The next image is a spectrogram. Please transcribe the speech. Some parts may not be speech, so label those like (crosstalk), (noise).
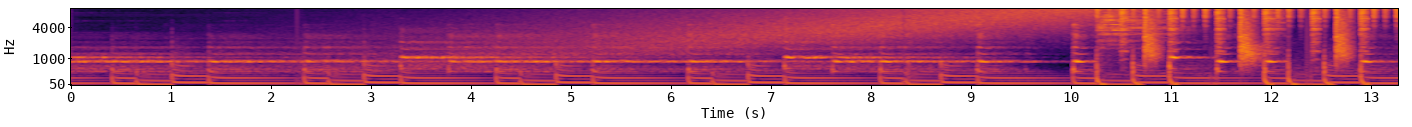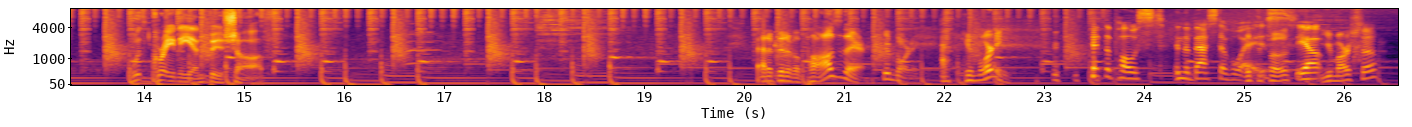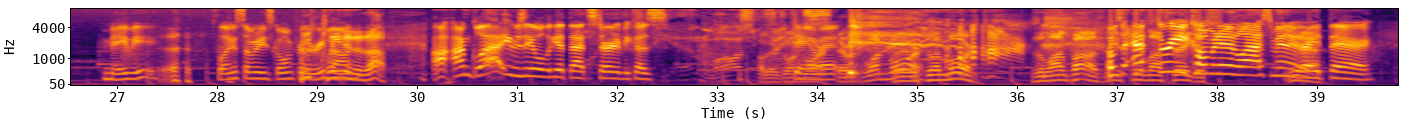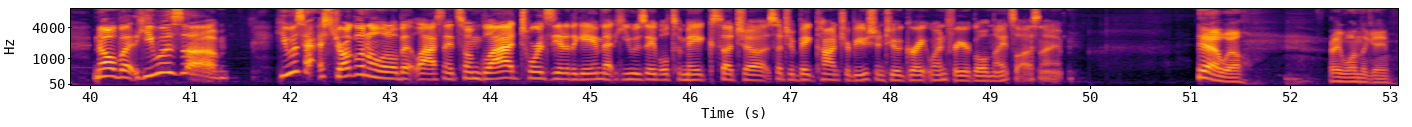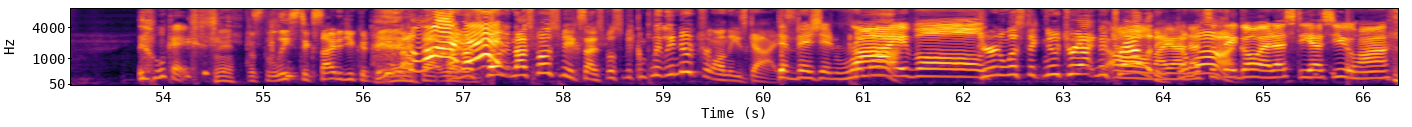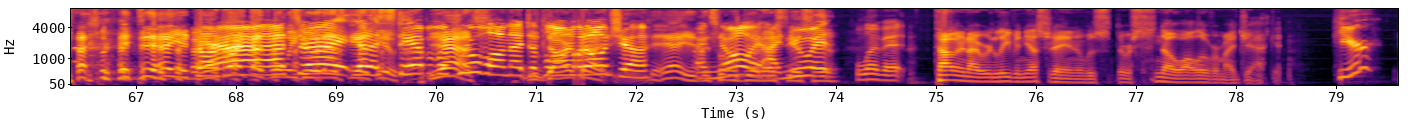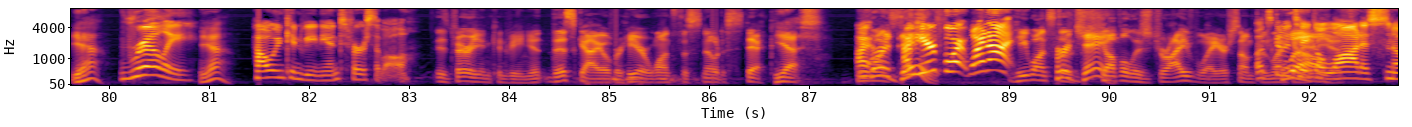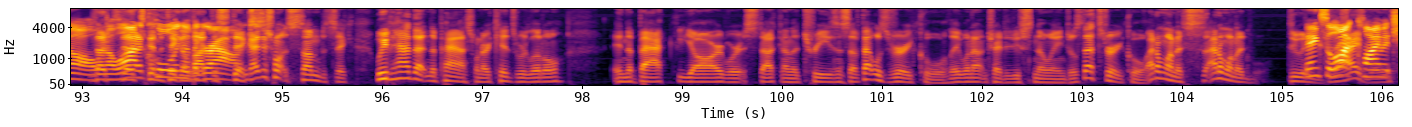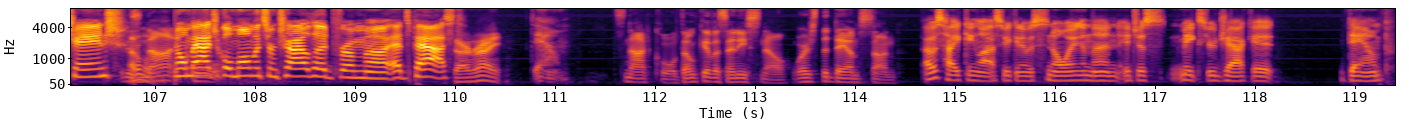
With Grady and Bischoff. Had a bit of a pause there. Good morning. Good morning. Hit the post in the best of ways. Hit the post. Yep. You Marshall? Maybe. as long as somebody's going for Who's the rebound. cleaning it up? I- I'm glad he was able to get that started because Oh, there's one Damn more. it. There was one more. There's one more. (laughs) There's a long pause. it was an ESPN F3 coming in at the last minute Yeah. right there. No, but he was um he was ha- struggling a little bit last night, so I'm glad towards the end of the game that he was able to make such a such a big contribution to a great win for your Golden Knights last night. Yeah, well, they won the game. (laughs) okay. That's the least excited you could be about Come that. on, I'm not supposed, not supposed to be excited. supposed to be completely neutral on these guys. Division on. rival. Journalistic neutral Oh neutrality. my god, Come that's on. what they go at SDSU, huh? (laughs) That's what they did. Hey, you're darn Yeah, right. That's what we do right. at SDSU. You got a stamp of Yes. approval on that diploma, right. don't you? Yeah, you, I know what we it. do at I knew it. Live it. Tyler and I were leaving yesterday, and it was there was snow all over my jacket. Here? Yeah, Really? yeah. How inconvenient, first of all. It's very inconvenient. This guy over here wants the snow to stick. Yes. I, For a I'm here for it. Why not? He wants For a to day. shovel his driveway or something. It's like going to that. take a lot of snow and a lot of gonna cooling take a of the lot ground. to stick. I just want some to stick. We've had that in the past when our kids were little, in the backyard where it stuck on the trees and stuff. That was very cool. They went out and tried to do snow angels. That's very cool. I don't want to. I don't want to do. Any Thanks a lot, driveways. climate change. It is not No cool. magical moments from childhood from uh, Ed's past. Darn right. Damn. It's not cool. Don't give us any snow. Where's the damn sun? I was hiking last week and it was snowing, and then it just makes your jacket damp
